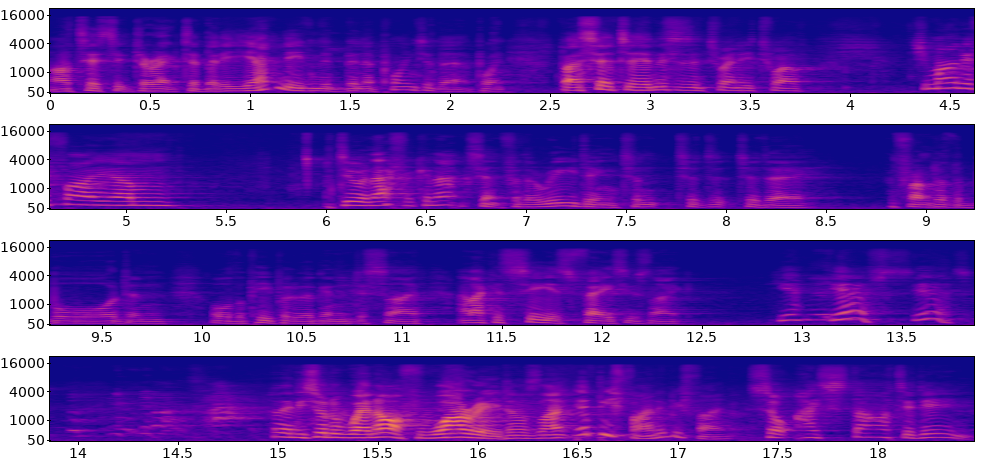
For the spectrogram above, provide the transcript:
artistic director, but he hadn't even been appointed at that point. But I said to him, this is in 2012, do you mind if I um, do an African accent for the reading to, to, to today in front of the board and all the people who are going to decide? And I could see his face. He was like, yeah, yes, yes. And then he sort of went off worried. I was like, it'd be fine, it'd be fine. So I started in.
